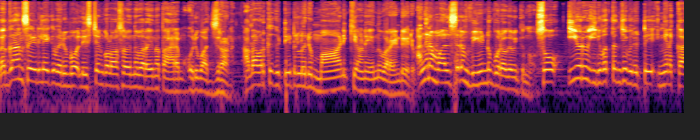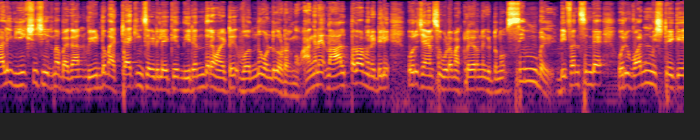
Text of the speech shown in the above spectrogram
ബഗാൻ സൈഡിലേക്ക് വരുമ്പോൾ ലിസ്റ്റൻ കൊളോസോ എന്ന് പറയുന്ന താരം ഒരു വജ്രാണ്. അത് അവർക്ക് കിട്ടിയിട്ടുള്ള ഒരു മാണിക്കാണ് എന്ന് പറയേണ്ടി വരും. അങ്ങനെ മത്സരം വീണ്ടും പുരോഗമിക്കുന്നു. സോ ഈ ഒരു ഇരുപത്തഞ്ച് മിനിറ്റ് ഇങ്ങനെ കളി വീക്ഷിച്ചിരുന്ന ബഗാൻ വീണ്ടും അറ്റാക്കിംഗ് സൈഡിലേക്ക് നിരന്തരമായിട്ട് വന്നുകൊണ്ട് തുടർന്നു. അങ്ങനെ നാൽപ്പതാം മിനിറ്റിൽ ഒരു ചാൻസ് കൂടെ മക്ലെയറിന് കിട്ടുന്നു. സിമ്പിൾ ഡിഫൻസിന്റെ ഒരു വൺ മിസ്റ്റേക്ക്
